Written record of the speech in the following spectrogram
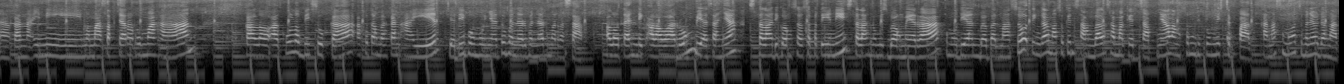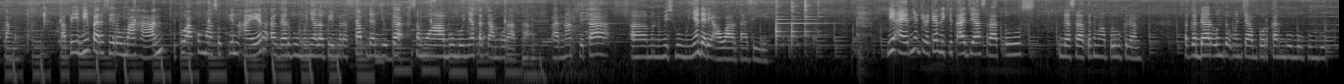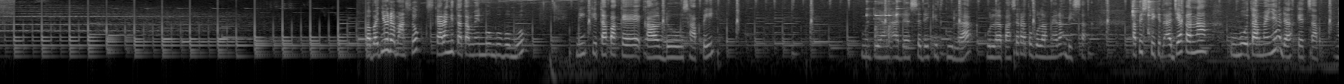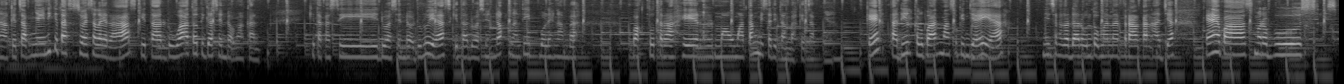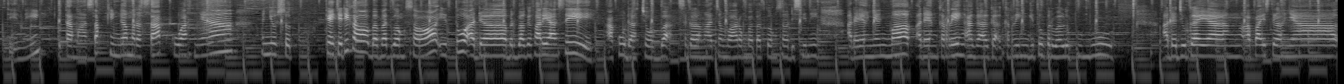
Nah karena ini memasak cara rumahan kalau aku lebih suka aku tambahkan air jadi bumbunya itu benar-benar meresap. Kalau teknik ala warung biasanya setelah digongso seperti ini setelah numis bawang merah kemudian babat masuk tinggal masukin sambal sama kecapnya langsung ditumis cepat karena semua sebenarnya udah matang. Tapi ini versi rumahan itu aku masukin air agar bumbunya lebih meresap dan juga semua bumbunya tercampur rata. Karena kita uh, menumis bumbunya dari awal tadi ini airnya kira-kira dikit aja 100 hingga 150 gram sekedar untuk mencampurkan bumbu-bumbu babatnya udah masuk sekarang kita tambahin bumbu-bumbu Ini kita pakai kaldu sapi. Kemudian ada sedikit gula, gula pasir atau gula merah bisa. Tapi sedikit aja karena bumbu utamanya ada kecap. Nah, kecapnya ini kita sesuai selera, sekitar 2 atau 3 sendok makan. Kita kasih 2 sendok dulu ya, sekitar 2 sendok nanti boleh nambah. Waktu terakhir mau matang bisa ditambah kecapnya. Oke, tadi kelupaan masukin jahe ya ini sekedar untuk menetralkan aja kayaknya pas merebus seperti ini kita masak hingga meresap kuahnya menyusut Oke, jadi kalau babat gongso itu ada berbagai variasi. Aku udah coba segala macam warung babat gongso di sini. Ada yang nyemek, ada yang kering, agak-agak kering gitu berbalut bumbu. Ada juga yang apa istilahnya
